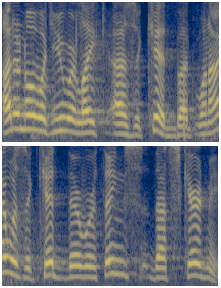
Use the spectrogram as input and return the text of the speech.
I don't know what you were like as a kid, but when I was a kid, there were things that scared me.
